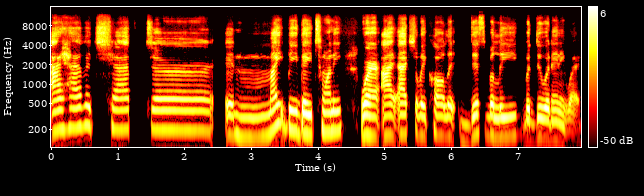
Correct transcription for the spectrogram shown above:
I have a chapter, it might be day 20, where I actually call it Disbelieve, but do it anyway.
